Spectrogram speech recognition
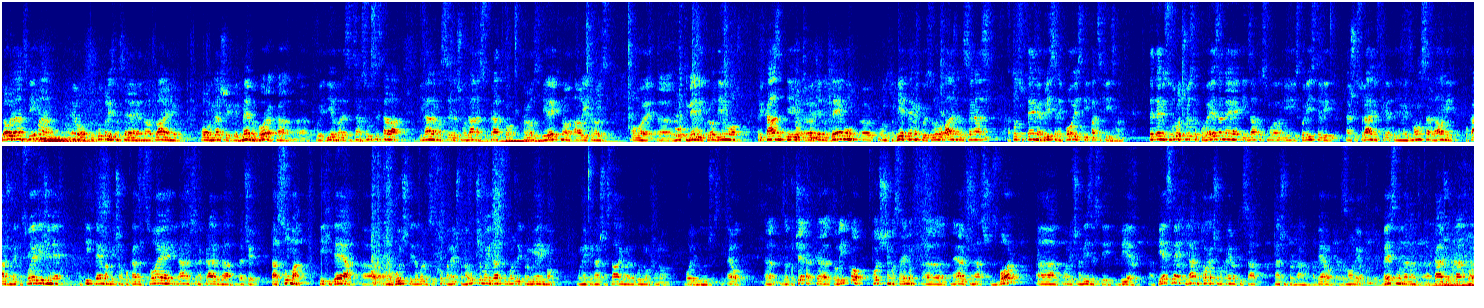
Dobar dan svima. Evo, okupili smo se na otvaranju ovog našeg dnevnog boraka koji je dio 27 susestava i nadamo se da ćemo danas ukratko kroz direktno, ali i kroz ovo multimediju koje ovdje imamo, prikazati jednu temu, odnosno dvije teme koje su vrlo važne za sve nas, a to su teme brisane povijesti i pacifizma. Te teme su vrlo čvrsto povezane i zato smo i iskoristili našu suradnju s prijateljima iz Monsa da oni pokažu neko svoje viđenje tih tema, mi ćemo pokazati svoje i nadam se na kraju da, da će ta suma tih ideja omogućiti da možda svi skupa nešto naučimo i da se možda i promijenimo u nekim našim stavima da budemo puno bolji u budućnosti. Evo, za početak toliko, počet ćemo sa jednom, najavit ću naš zbor, oni će nam izvesti dvije pjesme i nakon toga ćemo krenuti sa našim programom. Pa bi evo zamolio Vesnu da nam kaže ukratko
